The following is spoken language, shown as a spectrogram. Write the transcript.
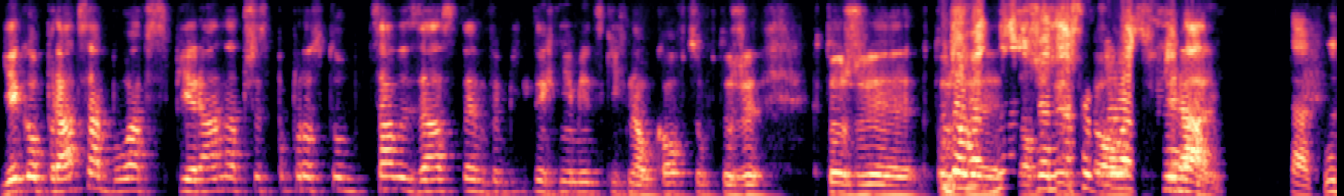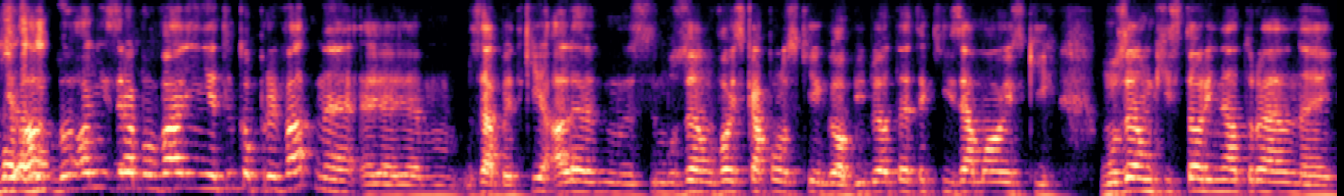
jego praca była wspierana przez po prostu cały zastęp wybitnych niemieckich naukowców, którzy, którzy, którzy to że nasze dzieła wspierali. Tak, on, bo oni zrabowali nie tylko prywatne e, zabytki, ale z Muzeum Wojska Polskiego, Biblioteki Zamojskich, Muzeum Historii Naturalnej,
